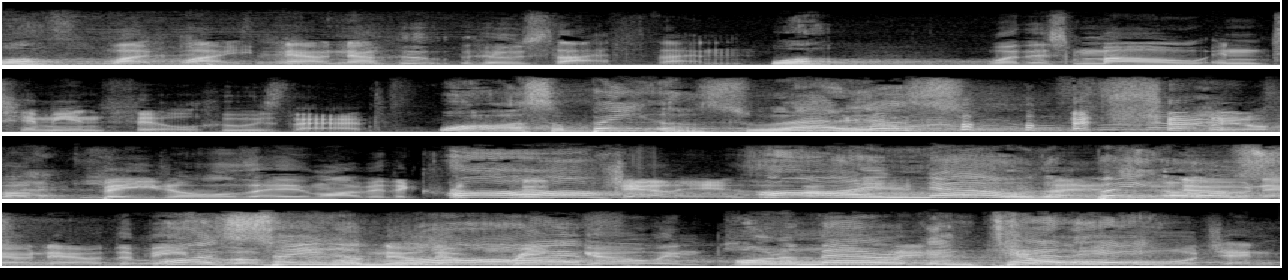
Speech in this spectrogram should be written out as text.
what, What? Wait, wait, now, now, who, who's that then? What? Well, there's Mo and Timmy and Phil. Who is that? What? That's a Beatles, who that is. It's certainly not the Beatles. It might be the Christmas Oh, Jellies. or I know the Uh, Beatles. No, no, no. The Beatles. I've are- seen them no, no, live Ringo and Paul on American and telly George and,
